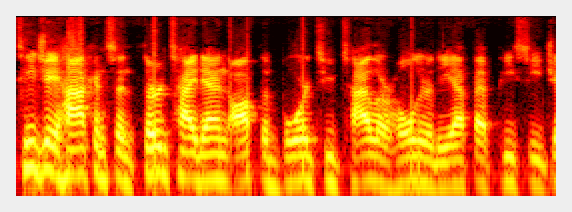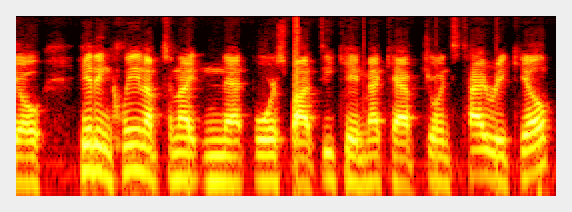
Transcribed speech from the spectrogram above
TJ Hockenson, third tight end off the board to Tyler Holder, the FFPC Joe, hitting cleanup tonight in that four spot. DK Metcalf joins Tyreek Hill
